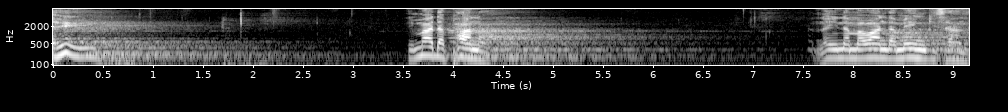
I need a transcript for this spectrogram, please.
hii ni mada pana na ina mawanda mengi sana.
